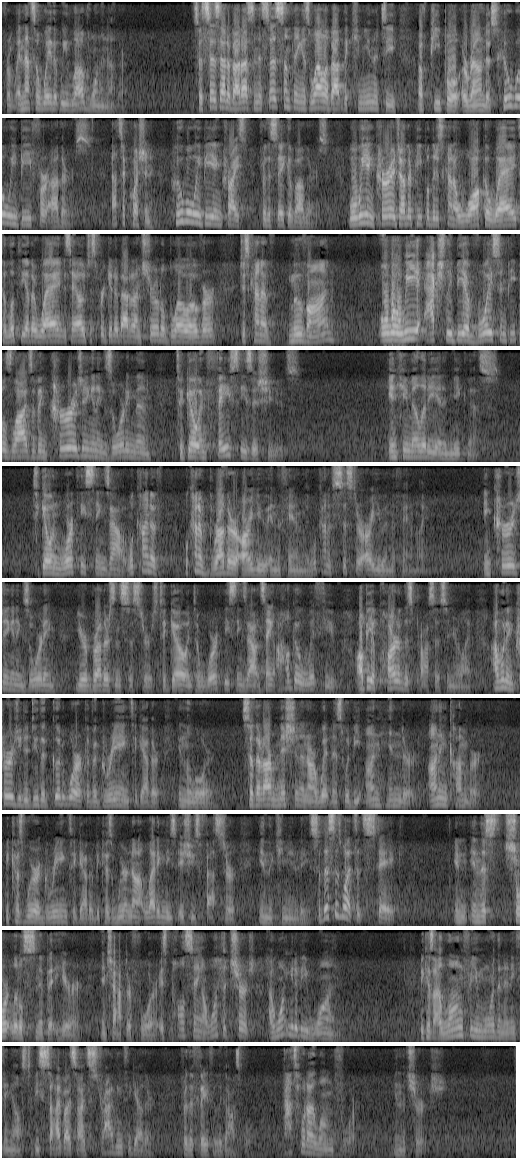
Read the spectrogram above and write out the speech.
From, and that's a way that we love one another. So it says that about us, and it says something as well about the community of people around us. Who will we be for others? That's a question. Who will we be in Christ for the sake of others? Will we encourage other people to just kind of walk away, to look the other way, and to say, oh, just forget about it. I'm sure it'll blow over. Just kind of move on? Or will we actually be a voice in people's lives of encouraging and exhorting them to go and face these issues in humility and in meekness, to go and work these things out. What kind of, what kind of brother are you in the family? What kind of sister are you in the family? Encouraging and exhorting your brothers and sisters to go and to work these things out and saying, I'll go with you. I'll be a part of this process in your life. I want to encourage you to do the good work of agreeing together in the Lord so that our mission and our witness would be unhindered, unencumbered, because we're agreeing together, because we're not letting these issues fester in the community. So, this is what's at stake in, in this short little snippet here in chapter 4. Is Paul saying, I want the church, I want you to be one. Because I long for you more than anything else to be side by side, striving together for the faith of the gospel. That's what I long for in the church.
